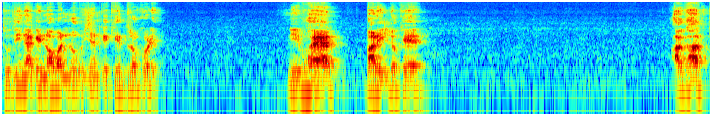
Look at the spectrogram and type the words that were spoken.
দুদিন আগে নবান্ন অভিযানকে কেন্দ্র করে নির্ভয়ার বাড়ির লোকের আঘাত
